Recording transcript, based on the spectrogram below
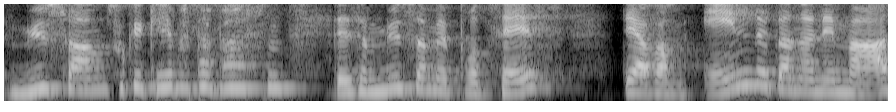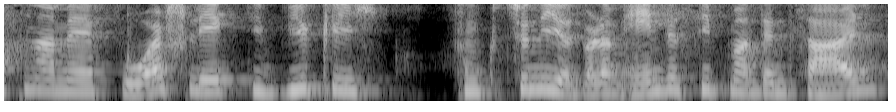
mühsam zugegebenermaßen, das ist ein mühsamer Prozess, der aber am Ende dann eine Maßnahme vorschlägt, die wirklich funktioniert. Weil am Ende sieht man an den Zahlen,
